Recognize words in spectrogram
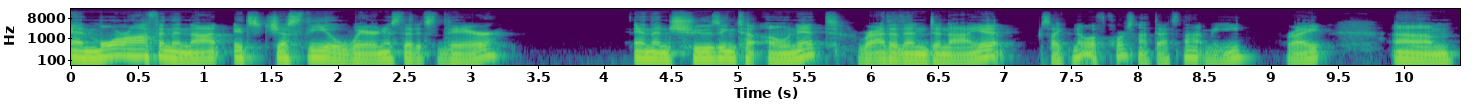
and more often than not it's just the awareness that it's there and then choosing to own it rather than deny it it's like, no, of course not. That's not me, right? Um,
